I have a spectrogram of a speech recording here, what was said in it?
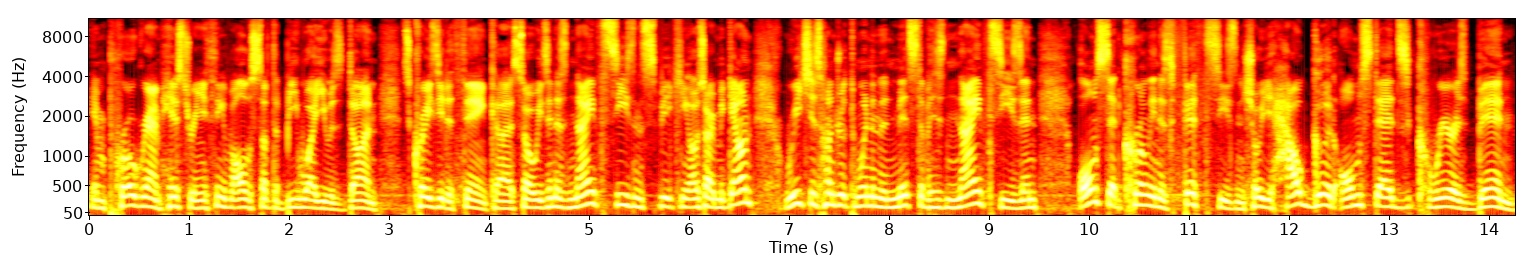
in program history. And you think of all the stuff that BYU has done, it's crazy to think. Uh, so he's in his ninth season speaking. Oh, sorry, McGown reached his 100th win in the midst of his ninth season. Olmstead currently in his fifth season. Show you how good Olmstead's career has been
